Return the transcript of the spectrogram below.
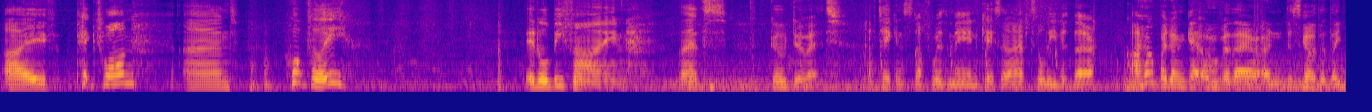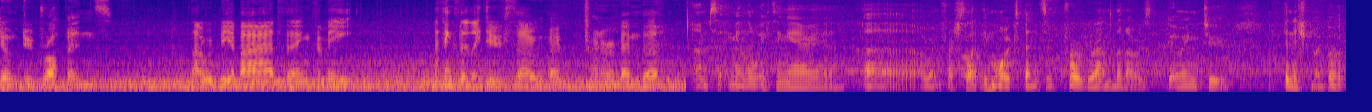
I've picked one, and hopefully it'll be fine. Let's go do it. I've taken stuff with me in case I have to leave it there. I hope I don't get over there and discover that they don't do drop-ins. That would be a bad thing for me. I think that they do though. I'm trying to remember. I'm sitting in the waiting area. Uh, I went for a slightly more expensive program than I was going to. I finished my book.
